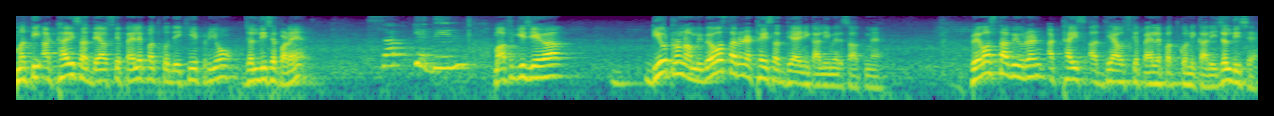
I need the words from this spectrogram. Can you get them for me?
मत्ती 28 अध्याय उसके पहले पद को देखिए प्रियो जल्दी से पढ़ें। सबके दिन माफ़ी कीजिएगा डियोट्रोनॉमी व्यवस्था विवरण 28 अध्याय निकाली मेरे साथ में। व्यवस्था विवरण 28 अध्याय, उसके पहले पद को निकाली, जल्दी से।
